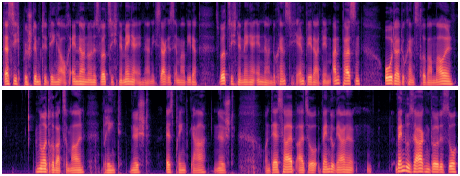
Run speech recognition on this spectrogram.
dass sich bestimmte Dinge auch ändern und es wird sich eine Menge ändern. Ich sage es immer wieder, es wird sich eine Menge ändern. Du kannst dich entweder dem anpassen oder du kannst drüber maulen nur drüber zu maulen bringt nichts. Es bringt gar nichts. Und deshalb, also, wenn du gerne, wenn du sagen würdest, so,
